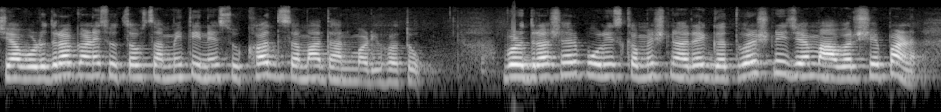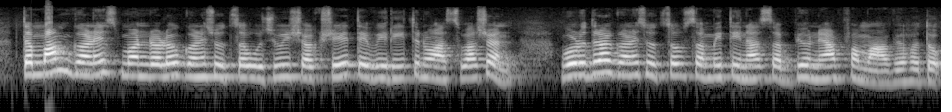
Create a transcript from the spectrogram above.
જ્યાં વડોદરા ગણેશ ઉત્સવ સમિતિને સુખદ સમાધાન મળ્યું હતું. વડોદરા શહેર પોલીસ કમિશનરે ગત વર્ષની જેમ આ વર્ષે પણ તમામ ગણેશ મંડળો ગણેશ ઉત્સવ ઉજવી શકશે તેવી રીતનું આશ્વાસન વડોદરા ગણેશ ઉત્સવ સમિતિના સભ્યોને આપવામાં આવ્યો હતો.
